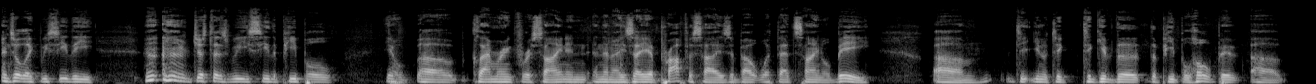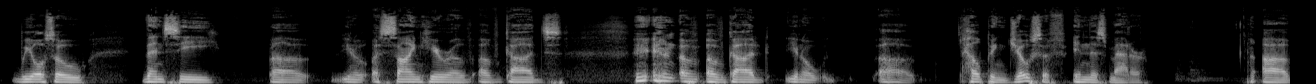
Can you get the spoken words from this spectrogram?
And so, like, we see the, just as we see the people, you know, uh, clamoring for a sign, and, and then Isaiah prophesies about what that sign will be, um, to, you know, to, to give the, the people hope. It, uh, we also then see, uh, you know a sign here of of God's of of God you know uh, helping Joseph in this matter, uh,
